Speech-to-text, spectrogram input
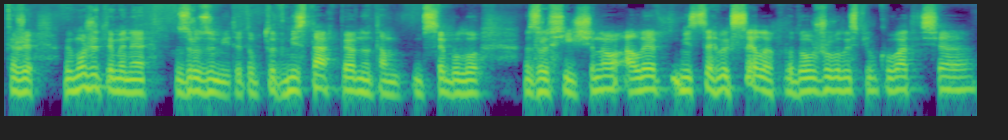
каже: ви можете мене зрозуміти. Тобто, в містах, певно, там все було зросійщено, але в місцевих селах продовжували спілкуватися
